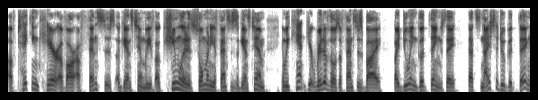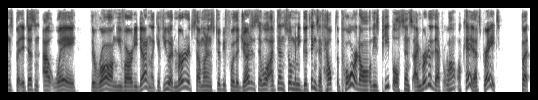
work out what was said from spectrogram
of taking care of our offenses against him. We've accumulated so many offenses against him, and we can't get rid of those offenses by by doing good things. They that's nice to do good things, but it doesn't outweigh the wrong you've already done. Like if you had murdered someone and stood before the judge and said, "Well, I've done so many good things. I've helped the poor and all these people since I murdered that." Well, okay, that's great, but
